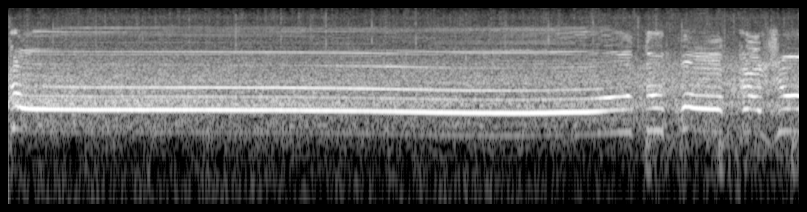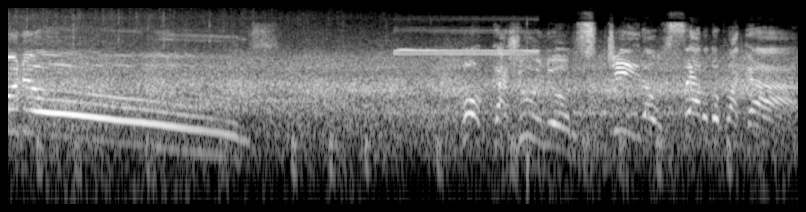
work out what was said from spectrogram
Gol do Boca Juniors! Boca Juniors tira o zero do placar.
